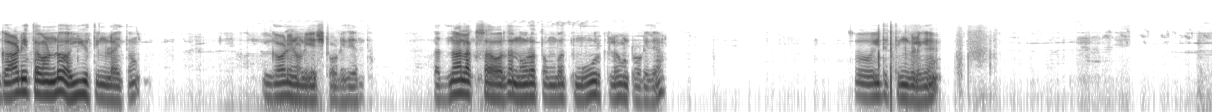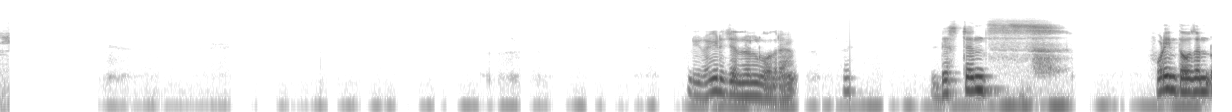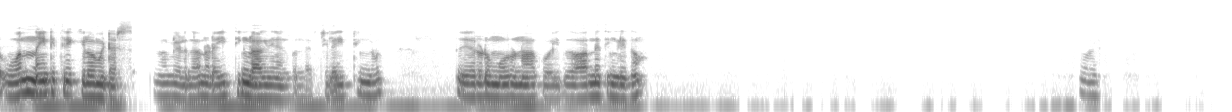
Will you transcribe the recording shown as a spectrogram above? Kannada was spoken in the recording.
ಗಾಡಿ ತಗೊಂಡು ಐದು ತಿಂಗಳಾಯಿತು. ಗಾಡಿ ನೋಡಿ ಎಷ್ಟು ಓಡಿದೆ ಅಂತ. ಹದಿನಾಲ್ಕು ಸಾವಿರದ ನೂರ ತೊಂಬತ್ತ್ಮೂರು ಕಿಲೋಮೀಟ್ರ್ ಓಡಿದೆ. ಸೊ, ಐದು ತಿಂಗಳಿಗೆ. ರೈಡ್ ಜನರಲ್ಗೆ ಹೋದರೆ, distance fourteen thousand one ninety three kilometres ನಾನು ಹೇಳಿದೆ ನೋಡಿ, ಐದು ತಿಂಗಳಾಗಿದೆ ಅಂತ ಬಂದು ಆ್ಯಕ್ಚುಲಿ ಐದು ತಿಂಗಳು. ಎರಡು, ಮೂರು, ನಾಲ್ಕು, ಐದು, ಆರನೇ ತಿಂಗಳಿದ್ದು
